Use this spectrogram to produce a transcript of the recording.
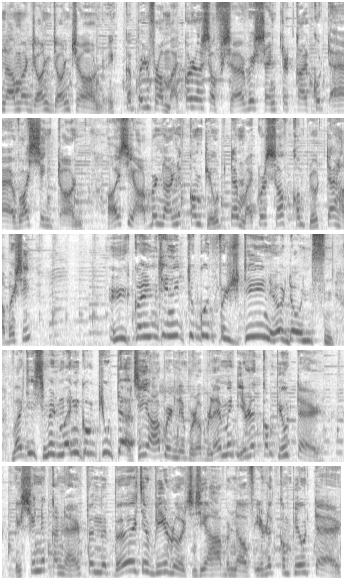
Name John Johnson. Ich bin vom Microsoft Service Center Calcutta, äh, Washington. Oh, Sie haben einen Computer, Microsoft Computer, haben Sie? Ich kann Sie nicht so gut verstehen, Herr Johnson. Was ist mit meinem Computer? Sie haben ein Problem mit Ihrem Computer. Ich kann helfen mit bösen Virus, Sie haben auf Ihrem Computer.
